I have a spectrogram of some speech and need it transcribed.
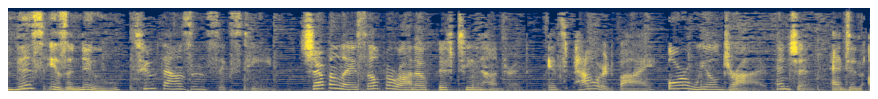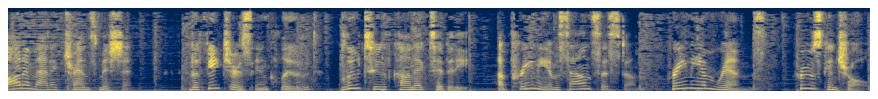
This is a new 2016 Chevrolet Silverado 1500. It's powered by four-wheel drive engine and an automatic transmission. The features include Bluetooth connectivity, a premium sound system, premium rims, cruise control,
